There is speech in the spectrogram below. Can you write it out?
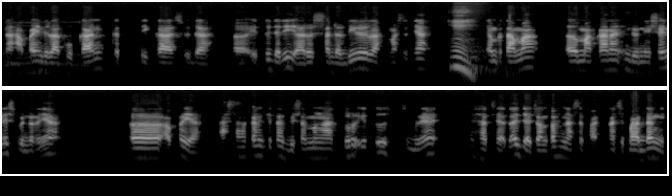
Nah, apa yang dilakukan ketika sudah eh, itu jadi harus sadar diri lah, maksudnya Hmm. yang pertama eh, makanan Indonesia ini sebenarnya eh, apa ya, asalkan kita bisa mengatur itu sebenarnya sehat-sehat aja. Contoh nasi nasi padang nih,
